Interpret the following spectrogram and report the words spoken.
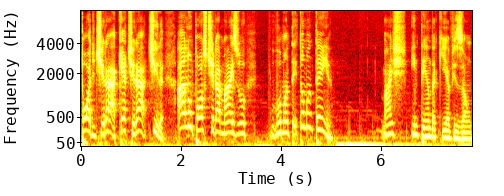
Pode tirar? Quer tirar? Tira. Ah, não posso tirar mais o. Vou manter. Então mantenha. Mas entenda aqui a visão,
